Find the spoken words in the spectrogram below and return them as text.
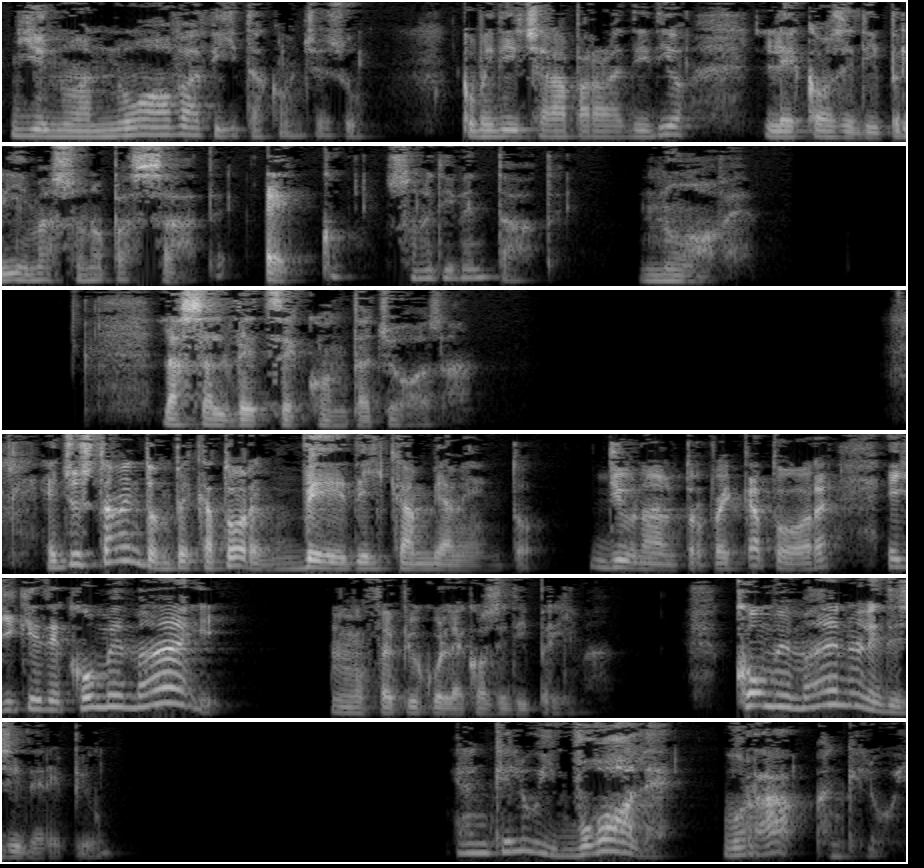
di una nuova vita con Gesù. Come dice la parola di Dio, le cose di prima sono passate, ecco, sono diventate nuove. La salvezza è contagiosa. E giustamente un peccatore vede il cambiamento di un altro peccatore e gli chiede come mai non fai più quelle cose di prima? Come mai non le desideri più? E anche lui vuole, vorrà anche lui.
